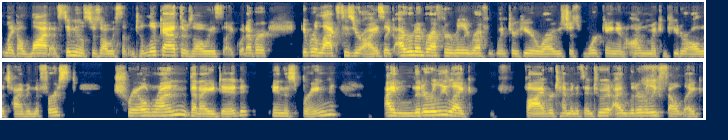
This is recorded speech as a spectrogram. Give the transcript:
like a lot of stimulus there's always something to look at there's always like whatever it relaxes your eyes. Like i remember after a really rough winter here where i was just working and on my computer all the time and the first trail run that i did in the spring i literally like five or ten minutes into it i literally felt like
